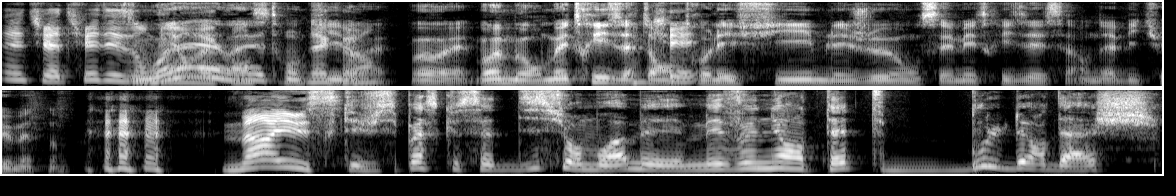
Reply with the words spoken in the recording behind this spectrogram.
Et tu as tué des zombies ouais, en vacances. Ouais, tranquille. Ouais. Ouais, ouais. mais on maîtrise. Attends, entre les films, les jeux, on sait maîtriser ça. On est habitué maintenant. Marius. Écoutez, je sais pas ce que ça te dit sur moi, mais m'est venu en tête Boulder Dash.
